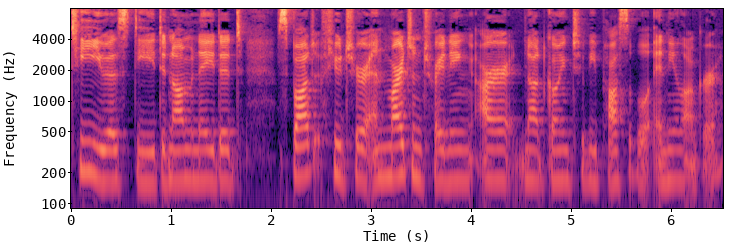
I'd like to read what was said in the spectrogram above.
TUSD denominated spot, future, and margin trading are not going to be possible any longer.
